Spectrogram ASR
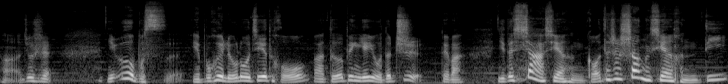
啊，就是你饿不死，也不会流落街头啊，得病也有的治，对吧？你的下限很高，但是上限很低，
